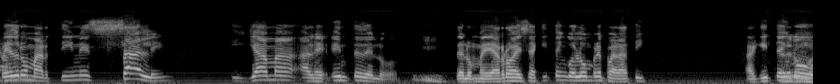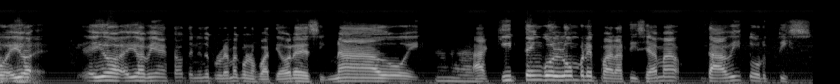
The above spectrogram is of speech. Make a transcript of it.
Pedro Martínez sale y llama al gerente de los de los Mediarrojas y dice, aquí tengo el hombre para ti. Aquí tengo, ellos, ellos, ellos habían estado teniendo problemas con los bateadores designados y aquí tengo el hombre para ti, se llama David Ortiz.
